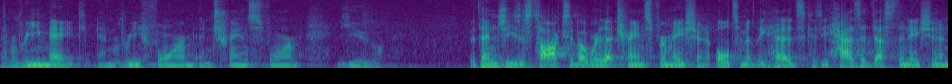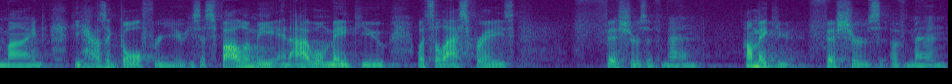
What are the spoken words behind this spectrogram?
and remake and reform and transform you. But then Jesus talks about where that transformation ultimately heads because he has a destination in mind. He has a goal for you. He says, Follow me and I will make you, what's the last phrase? Fishers of men. I'll make you fishers of men.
